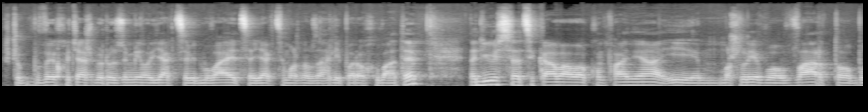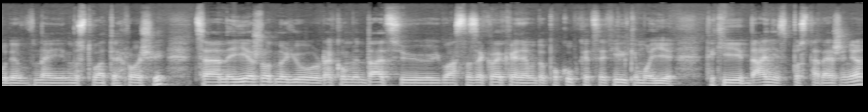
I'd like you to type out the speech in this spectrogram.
щоб ви хоча б розуміли, як це відбувається, як це можна взагалі порахувати. Надіюся, цікава компанія і, можливо, варто буде в неї інвестувати гроші. Це не є жодною рекомендацією і власне закликанням до покупки. Це тільки мої такі дані спостереження.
